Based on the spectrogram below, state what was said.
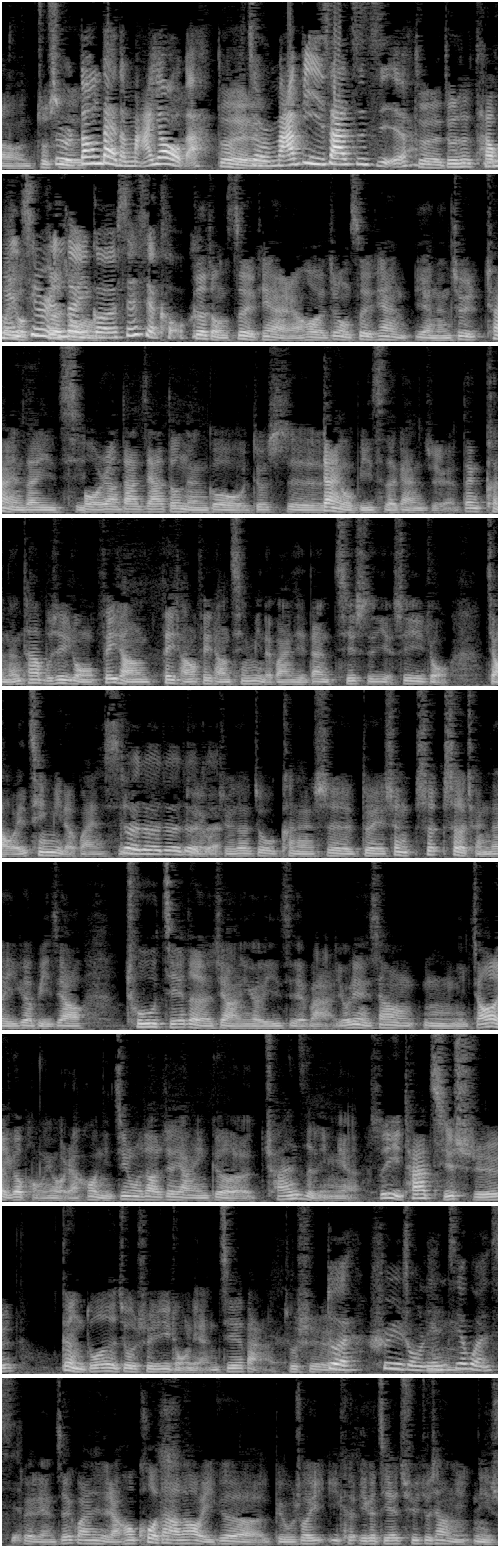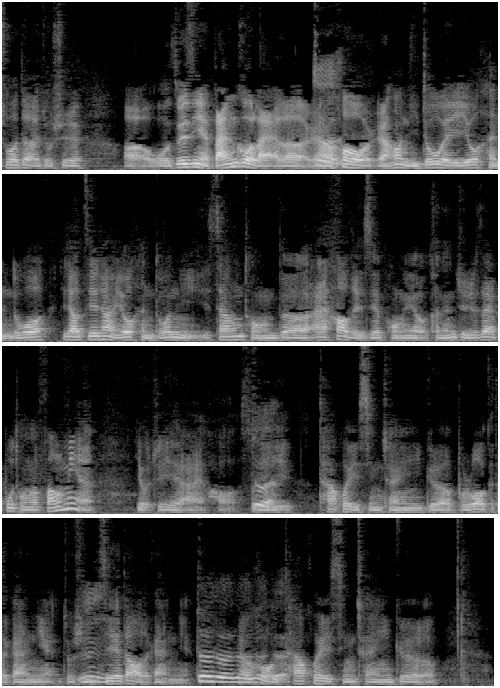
嗯、就是就是当代的麻药吧，对，就是麻痹一下自己，对，就是他会有年轻人的一个宣泄口。各种碎片，然后这种碎片也能去串联在一起，然后让大家都能够就是占有彼此的感觉。但可能它不是一种非常非常非常亲密的关系，但其实也是一种较为亲密的关系。对对对对对我觉得就可能是对社社社群的一个比较出街的这样一个理解吧，有点像，嗯，你交了一个朋友，然后你进入到这样一个圈子里面，所以它其实更多的就是一种连接吧，就是对，是一种连接关系。对连接关系，然后扩大到一个，比如说一个一个街区，就像你你说的，就是。呃，我最近也搬过来了，然后，然后你周围也有很多，这条街上也有很多你相同的爱好的一些朋友，可能只是在不同的方面有这些爱好，所以它会形成一个 block 的概念，就是嗯街道的概念，对对对然后它会形成一个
